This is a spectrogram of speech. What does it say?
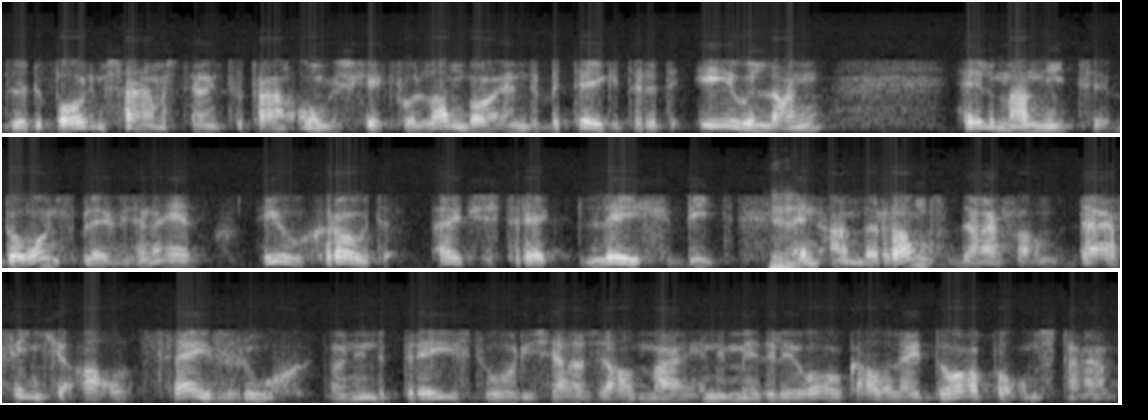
door de bodemsamenstelling totaal ongeschikt voor landbouw. En dat betekent dat het eeuwenlang helemaal niet bewoond gebleven is. Een heel groot, uitgestrekt, leeg gebied. Ja. En aan de rand daarvan, daar vind je al vrij vroeg, dan in de prehistorie zelfs al, maar in de middeleeuwen ook allerlei dorpen ontstaan.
